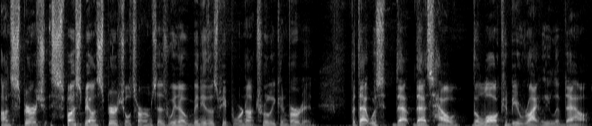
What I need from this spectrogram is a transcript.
on spiritual, it's supposed to be on spiritual terms, as we know many of those people were not truly converted. But that was, that, that's how the law could be rightly lived out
